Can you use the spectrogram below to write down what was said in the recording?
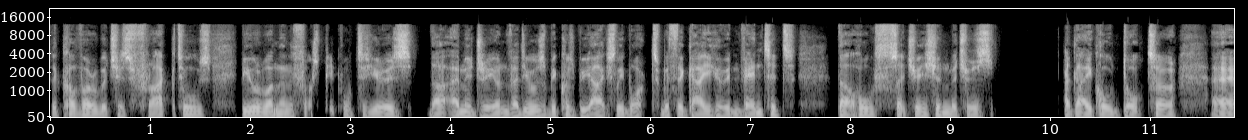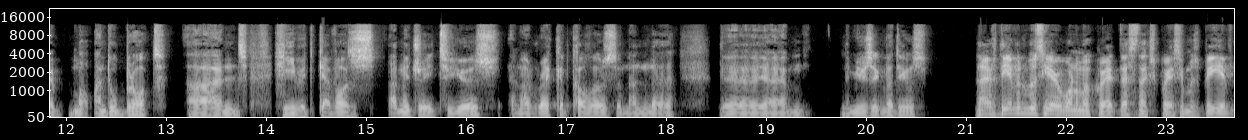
the cover, which is fractals. We were one of the first people to use that imagery on videos because we actually worked with the guy who invented that whole situation, which was a guy called Doctor uh, Mandelbrot, and he would give us imagery to use in our record covers and in the the um, the music videos. Now, if David was here, one of my this next question would be if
